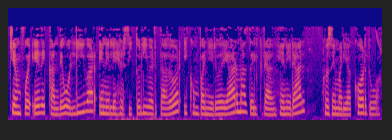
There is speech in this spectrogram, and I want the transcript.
quien fue edecán de Bolívar en el Ejército Libertador y compañero de armas del gran general José María Córdoba.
